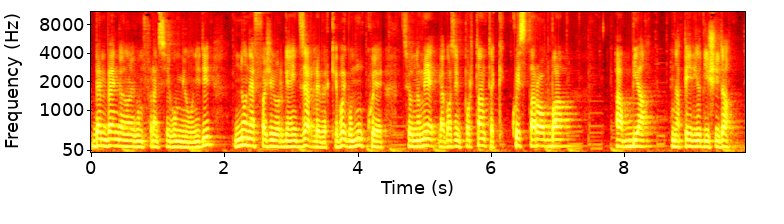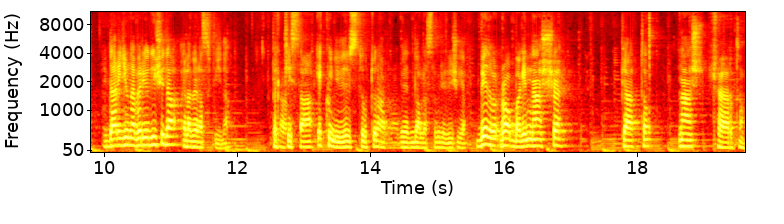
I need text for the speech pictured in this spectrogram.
Ben vengano le conferenze di community. Non è facile organizzarle perché poi comunque secondo me la cosa importante è che questa roba abbia una periodicità. Dargli una periodicità è la vera sfida. Per chi sta, e quindi devi strutturarla per darla questa periodicità. Vedo roba che nasce, piatto, nasce, Certo,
